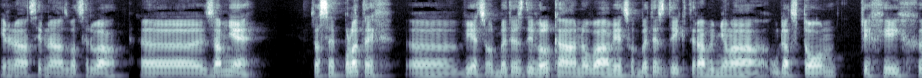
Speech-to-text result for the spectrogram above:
11, 11, 22. E, za mě zase po letech e, věc od Bethesdy, velká nová věc od Bethesdy, která by měla udat tón těch jejich e,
